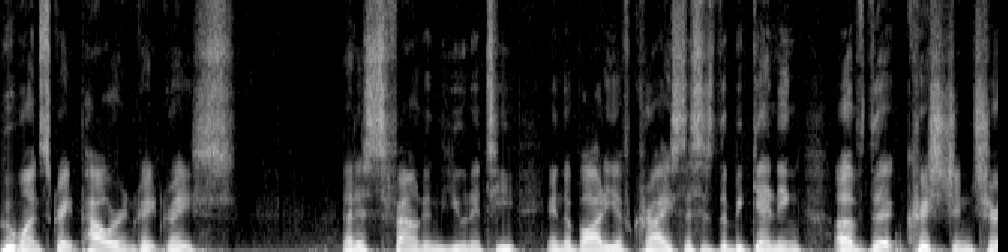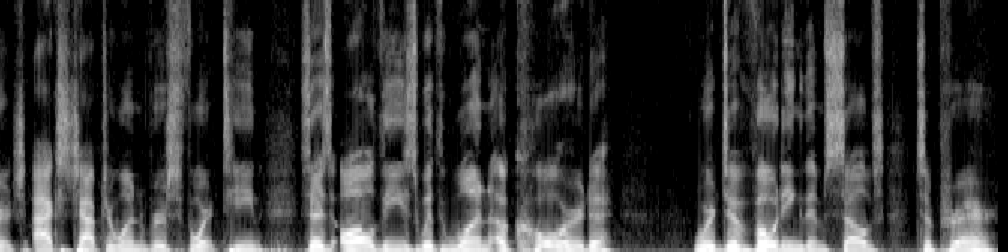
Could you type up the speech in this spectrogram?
Who wants great power and great grace? That is found in unity in the body of Christ. This is the beginning of the Christian church. Acts chapter 1, verse 14 says, All these with one accord were devoting themselves to prayer.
